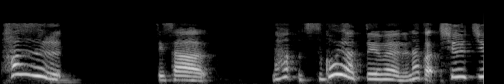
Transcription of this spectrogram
パズルってさ、な、すごいあっという間よね。なんか集中、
